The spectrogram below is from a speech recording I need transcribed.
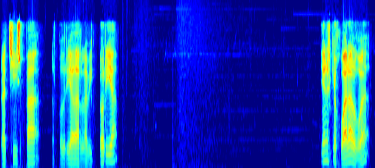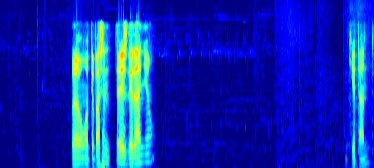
La chispa nos podría dar la victoria. Tienes que jugar algo, ¿eh? Pero como te pasen 3 de daño... inquietante.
